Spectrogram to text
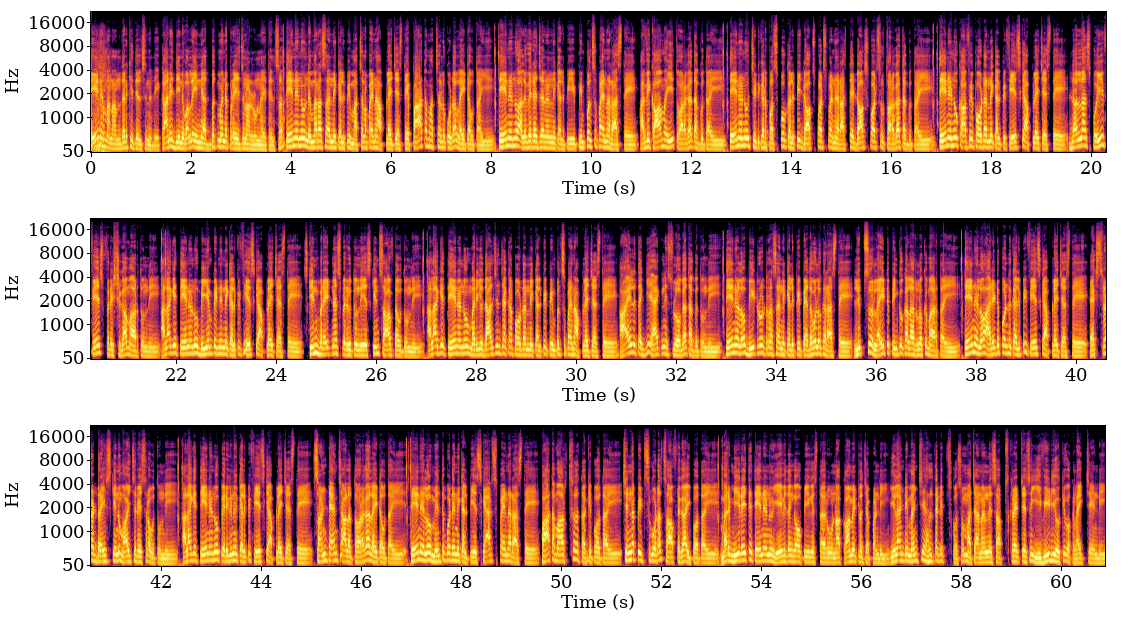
తేనె మనందరికీ తెలిసినది. కానీ దీనివల్ల ఎన్ని అద్భుతమైన ప్రయోజనాలు ఉన్నాయి తెలుసా? తేనెను నిమ్మరసాన్ని కలిపి మచ్చల పైన అప్లై చేస్తే పాత మచ్చలు కూడా లైట్ అవుతాయి. తేనెను అలవేరా జలాన్ని కలిపి పింపుల్స్ పైన రాస్తే అవి కామ్ అయ్యి త్వరగా తగ్గుతాయి. తేనెను చిటికడ పసుపు కలిపి డాగ్ స్పాట్స్ పైన రాస్తే డాగ్ స్పాట్స్ త్వరగా తగ్గుతాయి. తేనెను కాఫీ పౌడర్ని కలిపి ఫేస్కి అప్లై చేస్తే డల్నెస్ పోయి ఫేస్ ఫ్రెష్గా మారుతుంది. అలాగే తేనెను బియ్యం పిండిని కలిపి ఫేస్కి అప్లై చేస్తే స్కిన్ బ్రైట్నెస్ పెరుగుతుంది స్కిన్ సాఫ్ట్ అవుతుంది. అలాగే తేనెను మరియు దాల్చిన చెక్క పౌడర్ని కలిపి పింపుల్స్ పైన అప్లై చేస్తే ఆయిల్ తగ్గి యాక్ని స్లోగా తగ్గుతుంది. తేనెలో బీట్రూట్ రసాన్ని కలిపి పెదవులకు రాస్తే లిప్స్ లైట్ పింక్ కలర్లోకి మారతాయి. తేనెలో అరటిపండు కలిపి ఫేస్కి అప్లై చేస్తే ఎక్స్ట్రా డ్రై స్కిన్ మాయిశ్చరైజర్ అవుతుంది. అలాగే తేనెను పెరుగును కలిపి ఫేస్కి అప్లై చేస్తే సన్ ట్యాన్ చాలా త్వరగా లైట్ అవుతాయి. తేనెలో మెంతి పొడిని కలిపి స్కార్స్ పైన రాస్తే పాత మార్క్స్ తగ్గిపోతాయి. చిన్న పిట్స్ కూడా సాఫ్ట్గా అయిపోతాయి. మరి మీరైతే తేనెను ఏ విధంగా ఉపయోగిస్తారు? నా కామెంట్లో చెప్పండి. ఇలాంటి మంచి హెల్త్ టిప్స్ కోసం మా ఛానల్ని సబ్స్క్రైబ్ చేసి ఈ వీడియో వీడియోకి ఒక లైక్ చేయండి.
